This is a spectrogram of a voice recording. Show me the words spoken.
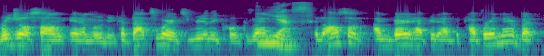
original song in a movie because that's where it's really cool. Because then Yes. it's also I'm very happy to have the cover in there, but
